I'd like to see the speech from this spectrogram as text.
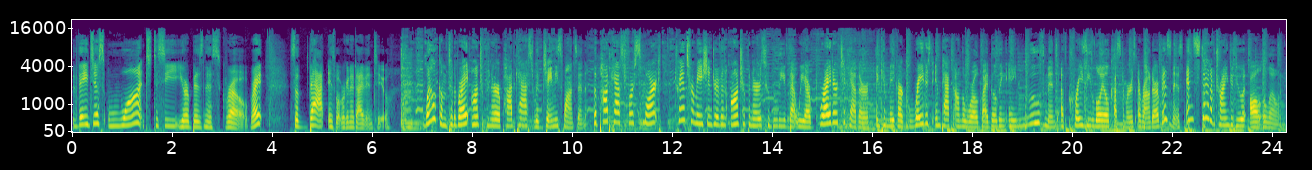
they just want to see your business grow, right? So that is what we're going to dive into. Welcome to the Bright Entrepreneur Podcast with Jamie Swanson, the podcast for smart, transformation driven entrepreneurs who believe that we are brighter together and can make our greatest impact on the world by building a movement of crazy loyal customers around our business instead of trying to do it all alone.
